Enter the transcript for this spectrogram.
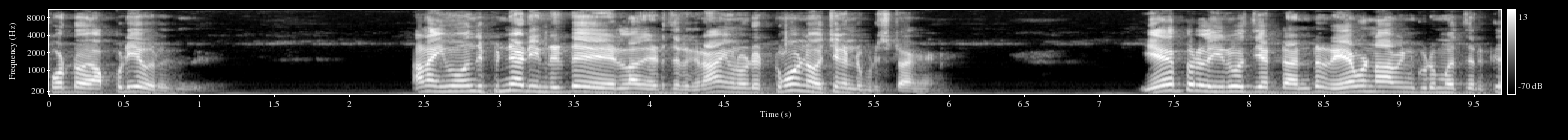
ஃபோட்டோ அப்படியே வருது. ஆனால் இவன் வந்து பின்னாடி நின்றுட்டு எல்லாம் எடுத்துருக்கிறான். இவனோட டோனை வச்சு கண்டுபிடிச்சிட்டாங்க. ஏப்ரல் இருபத்தி எட்டு அன்று ரேவண்ணாவின் குடும்பத்திற்கு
